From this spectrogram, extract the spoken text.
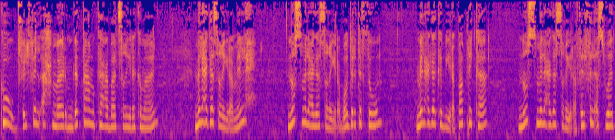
كوب فلفل أحمر مقطع مكعبات صغيرة كمان ملعقة صغيرة ملح نص ملعقة صغيرة بودرة الثوم ملعقة كبيرة بابريكا نص ملعقة صغيرة فلفل أسود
